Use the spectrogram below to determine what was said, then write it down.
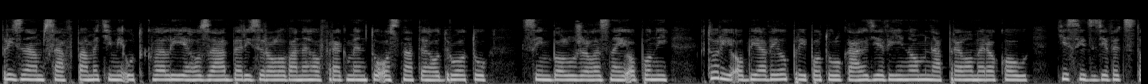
Priznám sa, v pamäti mi utkveli jeho zábery z rolovaného fragmentu osnatého drôtu, symbolu železnej opony, ktorý objavil pri potulkách Devínom na prelome rokov 1989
